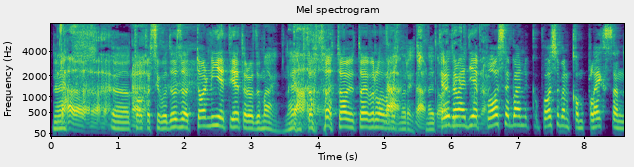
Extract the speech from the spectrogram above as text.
ne? Da, da, uh, koliko si mu dozvao, to nije theater of the mind, ne? To, to, to, to, je vrlo važno reći. Theater of the mind je poseban, poseban kompleksan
